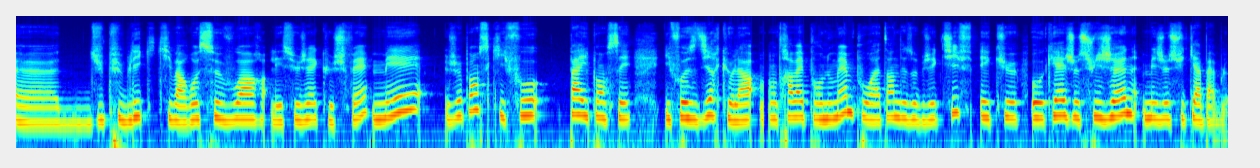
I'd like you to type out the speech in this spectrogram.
euh, du public qui va recevoir les sujets que je fais. Mais je pense qu'il faut pas y penser. Il faut se dire que là, on travaille pour nous-mêmes pour atteindre des objectifs et que, ok, je suis jeune, mais je suis capable.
